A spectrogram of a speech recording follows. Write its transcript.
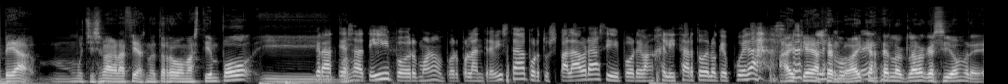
vea muchísimas gracias, no te robo más tiempo y... Gracias a ti por, bueno, por, la entrevista, por tus palabras y por evangelizar todo lo que puedas. Hay que hacerlo, hay que hacerlo, claro que sí, hombre.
